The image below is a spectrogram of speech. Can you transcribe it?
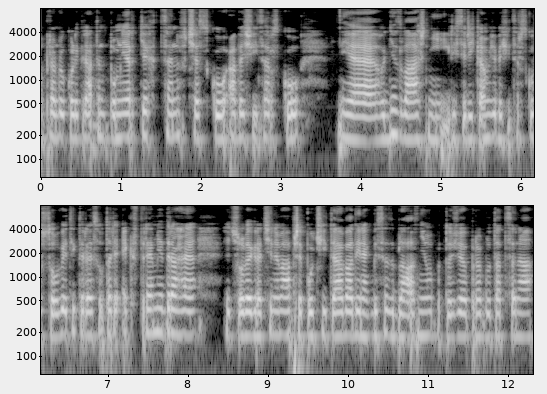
Opravdu kolikrát ten poměr těch cen v Česku a ve Švýcarsku je hodně zvláštní, když si říkám, že ve Švýcarsku jsou věci, které jsou tady extrémně drahé, že člověk radši nemá přepočítávat, jinak by se zbláznil, protože opravdu ta cena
